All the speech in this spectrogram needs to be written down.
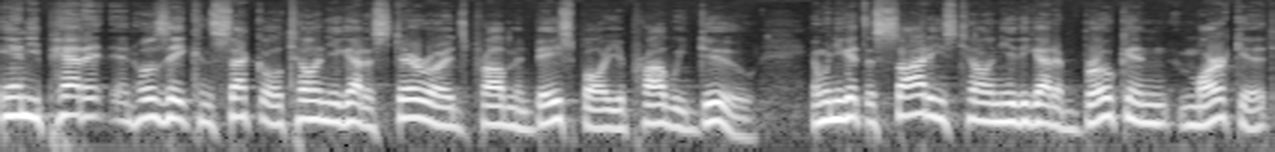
Andy Pettitte and Jose Canseco telling you got a steroids problem in baseball, you probably do. And when you get the Saudis telling you they got a broken market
